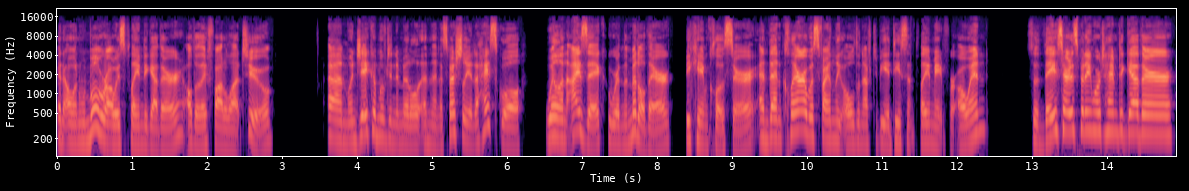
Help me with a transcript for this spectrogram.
and Owen and Will were always playing together, although they fought a lot too. Um, when Jacob moved into middle and then especially into high school, Will and Isaac, who were in the middle there, became closer. And then Clara was finally old enough to be a decent playmate for Owen. So they started spending more time together.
